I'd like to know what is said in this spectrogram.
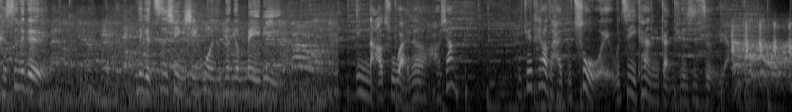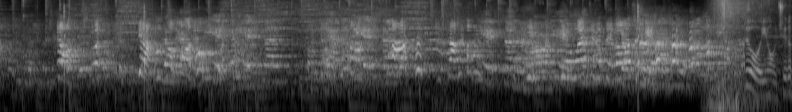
可是那个那个自信心或者那个魅力一拿出来，那好像我觉得跳的还不错哎，我自己看感觉是这样。跳跳跳，夜夜深，夜深，然后夜深，演完整个嘴巴都是眼。对我而言，我觉得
